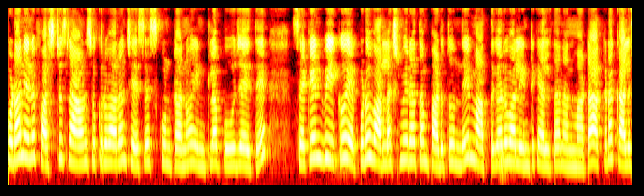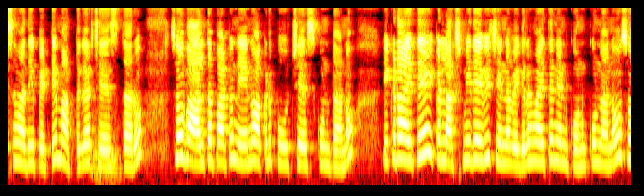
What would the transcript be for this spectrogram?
కూడా నేను ఫస్ట్ శ్రావణ శుక్రవారం చేసేసుకుంటాను ఇంట్లో పూజ అయితే. సెకండ్ వీక్ ఎప్పుడు వరలక్ష్మి వ్రతం పడుతుంది. మా అత్తగారు వాళ్ళ ఇంటికి వెళ్తానమాట అక్కడ కలసం అది పెట్టి మా అత్తగారు చేస్తారు. సో వాళ్ళతో పాటు నేను అక్కడ పూజ చేసుకుంటాను. ఇక్కడ అయితే ఇక్కడ లక్ష్మీదేవి చిన్న విగ్రహం అయితే నేను కొనుక్కున్నాను. సో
